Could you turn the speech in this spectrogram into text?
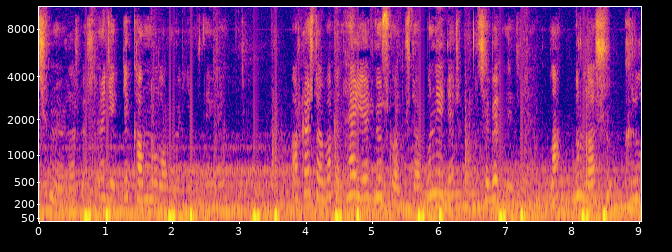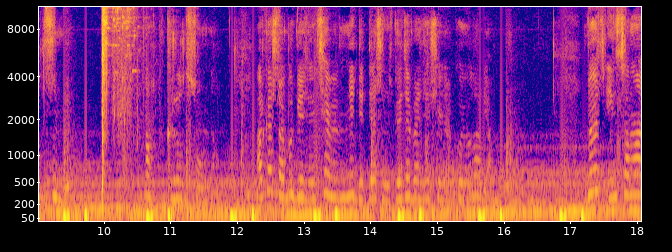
Çıkmıyoruz arkadaşlar. Öncelikle kanlı olan bölgemizdeyiz. Arkadaşlar bakın her yer göz koymuşlar. Bu nedir? Sebep nedir yani? Lan dur lan şu kırılsın bir. Hah kırıldı sonunda. Arkadaşlar bu gözün sebebi nedir derseniz göze benzer şeyler koyuyorlar ya. Göz insana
